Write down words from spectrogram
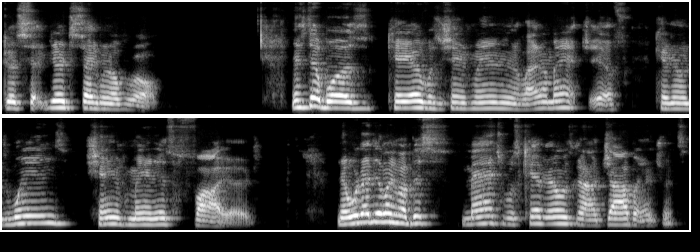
good good segment overall. Next up was KO versus Shane McMahon in a ladder match. If Kevin Owens wins, Shane McMahon is fired. Now, what I did like about this match was Kevin Owens got a job entrance.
